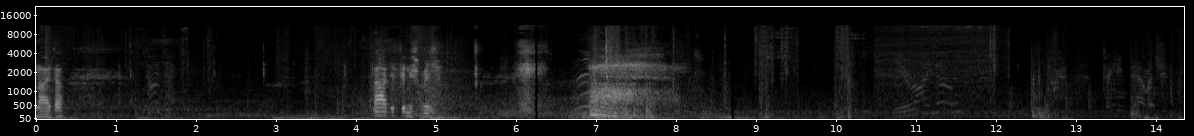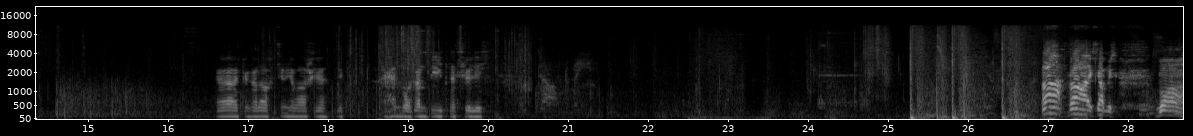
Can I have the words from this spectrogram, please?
Ich an, Alter. Ah, die finish mich. Ja, ich bin gerade auch ziemlich am Arsch hier. Mit Herrn Mosambik natürlich. Me. Ah, ich hab mich. Boah.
